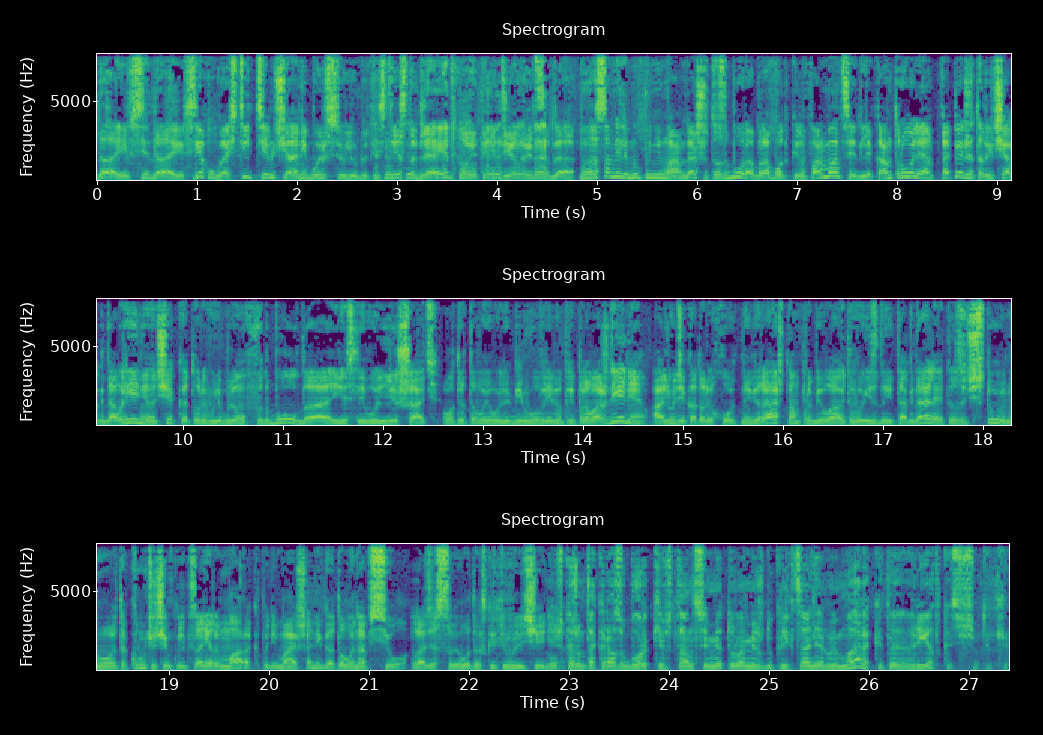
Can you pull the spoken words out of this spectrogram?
Да, и все, да, и всех угостить тем, чем они больше всего любят. Естественно, для этого это и делается, да. Но на самом деле мы понимаем, да, что это сбор, обработка информации для контроля. Опять же, это рычаг давления на человека, который влюблен в футбол, да, если его лишать вот этого его любимого времяпрепровождения, а люди, которые ходят на вираж, там, пробивают выезды и так далее, это зачастую, ну, это круче, чем коллекционеры марок, понимаешь, они готовы на все ради своего, так сказать, увлечения. Ну, скажем так, разборки в станции метро между коллекционерами марок – это редкость все-таки.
